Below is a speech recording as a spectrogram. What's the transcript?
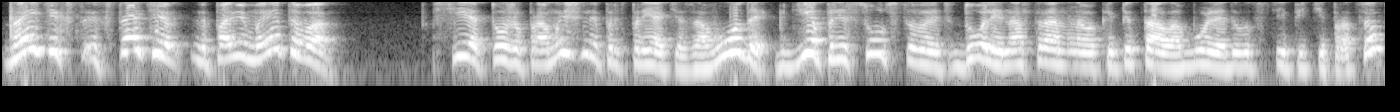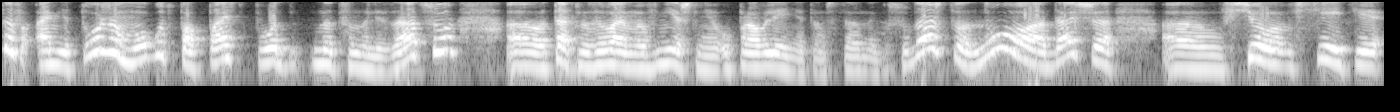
на эти, кстати, помимо этого, все тоже промышленные предприятия, заводы, где присутствует доля иностранного капитала более 25%, они тоже могут попасть под национализацию, э, так называемое внешнее управление там, стороны государства. Ну а дальше э, все, все эти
